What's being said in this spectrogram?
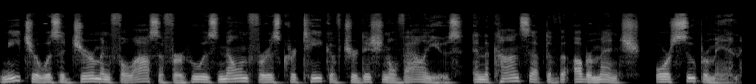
Nietzsche was a German philosopher who is known for his critique of traditional values and the concept of the Übermensch, or Superman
